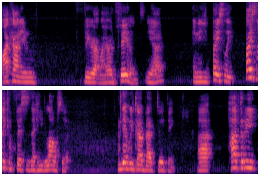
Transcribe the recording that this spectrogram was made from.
I can't even figure out my own feelings, you know? And he basically basically confesses that he loves her. And then we go back to the thing. Uh, Hattori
